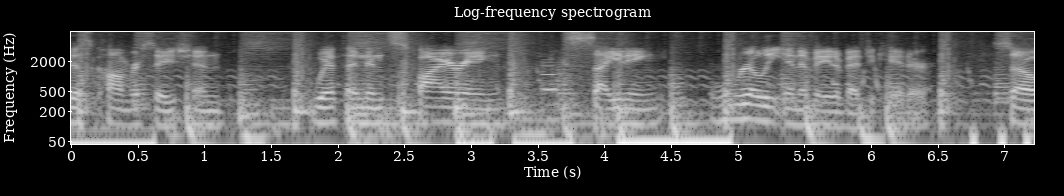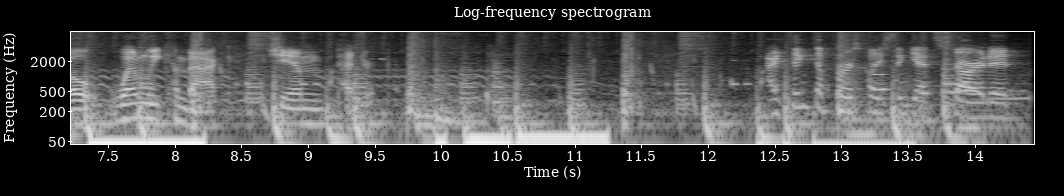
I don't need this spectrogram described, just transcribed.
this conversation with an inspiring, exciting, really innovative educator. So when we come back, Jim Pedrech. I think the first place to get started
